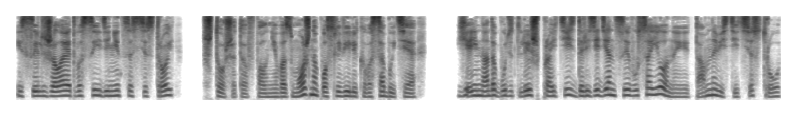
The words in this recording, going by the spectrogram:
Исыль желает воссоединиться с сестрой. Что ж, это вполне возможно после великого события. Ей надо будет лишь пройтись до резиденции в Усайон и там навестить сестру.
